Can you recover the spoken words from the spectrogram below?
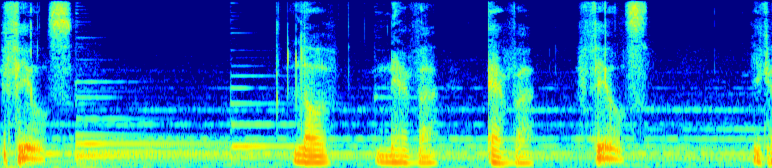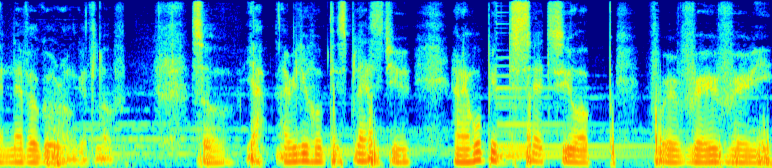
fails. Love never, ever fails. You can never go wrong with love. So, yeah, I really hope this blessed you and I hope it sets you up for a very, very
